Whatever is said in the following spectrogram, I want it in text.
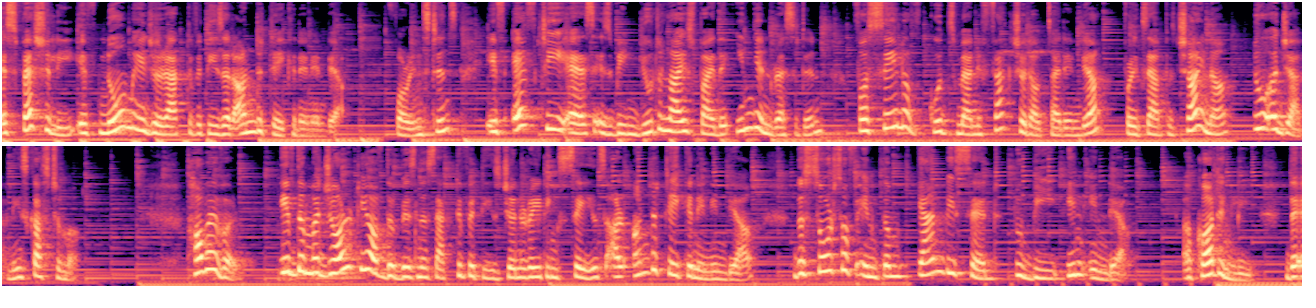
especially if no major activities are undertaken in India. For instance, if FTS is being utilized by the Indian resident for sale of goods manufactured outside India, for example China, to a Japanese customer. However, if the majority of the business activities generating sales are undertaken in India, the source of income can be said to be in India. Accordingly, the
